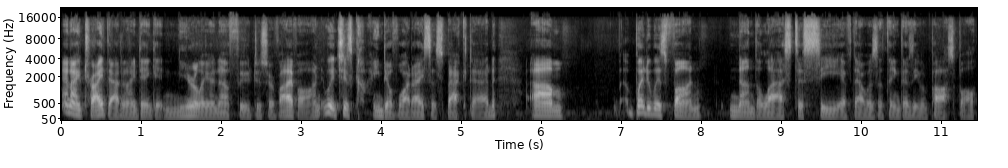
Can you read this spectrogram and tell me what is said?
And I tried that and I didn't get nearly enough food to survive on, which is kind of what I suspected. Um, but it was fun nonetheless to see if that was a thing that's even possible.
